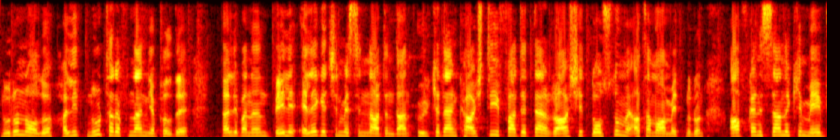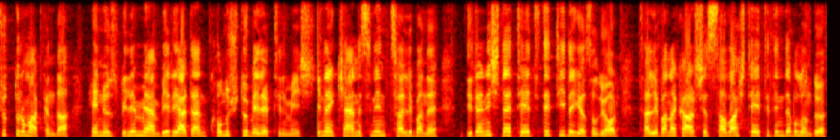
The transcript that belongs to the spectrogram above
Nur'un oğlu Halit Nur tarafından yapıldı. Taliban'ın beli ele geçirmesinin ardından ülkeden kaçtığı ifade edilen Raşit Dostum ve Ata Muhammed Nur'un Afganistan'daki mevcut durum hakkında henüz bilinmeyen bir yerden konuştuğu belirtilmiş. Yine kendisinin Taliban'ı direnişle tehdit ettiği de yazılıyor. Taliban'a karşı savaş tehdidinde bulundu.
